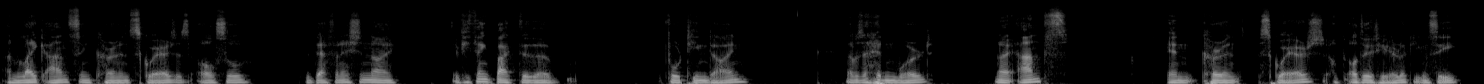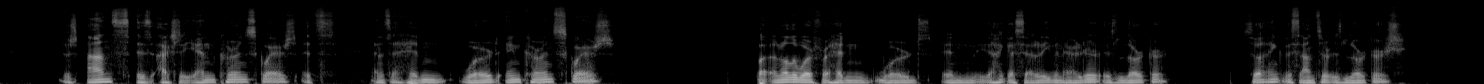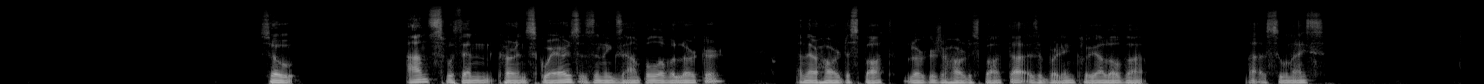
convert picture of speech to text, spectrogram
And like ants in current squares is also the definition. Now, if you think back to the 14 down, that was a hidden word. Now, ants in current squares, I'll, I'll do it here. Look, you can see there's ants is actually in current squares. It's and it's a hidden word in current squares. But another word for hidden words in I think I said it even earlier is lurker. So I think this answer is lurkers. So ants within current squares is an example of a lurker and they're hard to spot. Lurkers are hard to spot. That is a brilliant clue. I love that. That is so nice.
